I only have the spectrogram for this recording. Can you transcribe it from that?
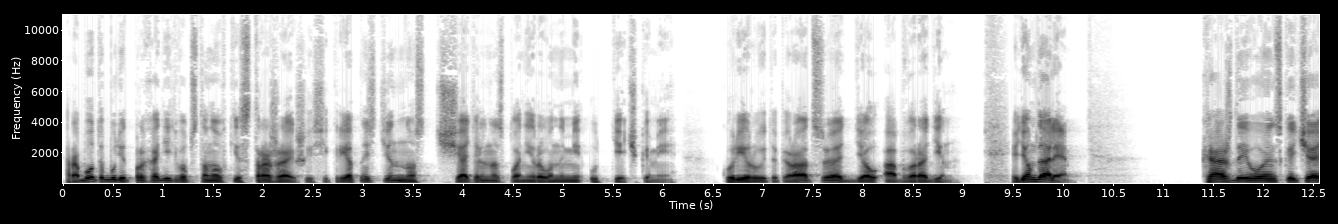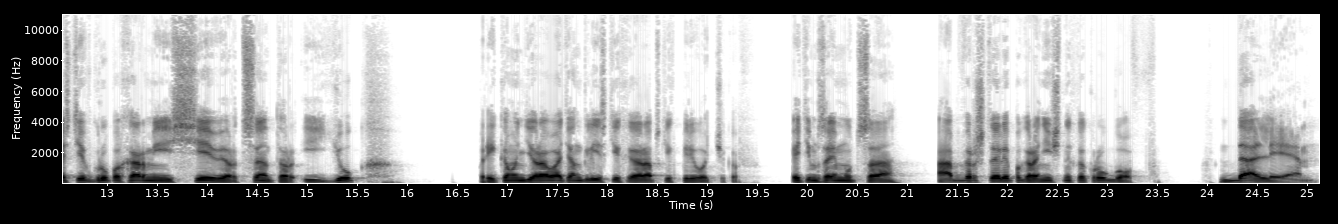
Работа будет проходить в обстановке строжайшей секретности, но с тщательно спланированными утечками. Курирует операцию отдел Абвер-1. Идем далее. Каждой воинской части в группах армии «Север», «Центр» и «Юг» прикомандировать английских и арабских переводчиков. Этим займутся Абверштели пограничных округов. Далее.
